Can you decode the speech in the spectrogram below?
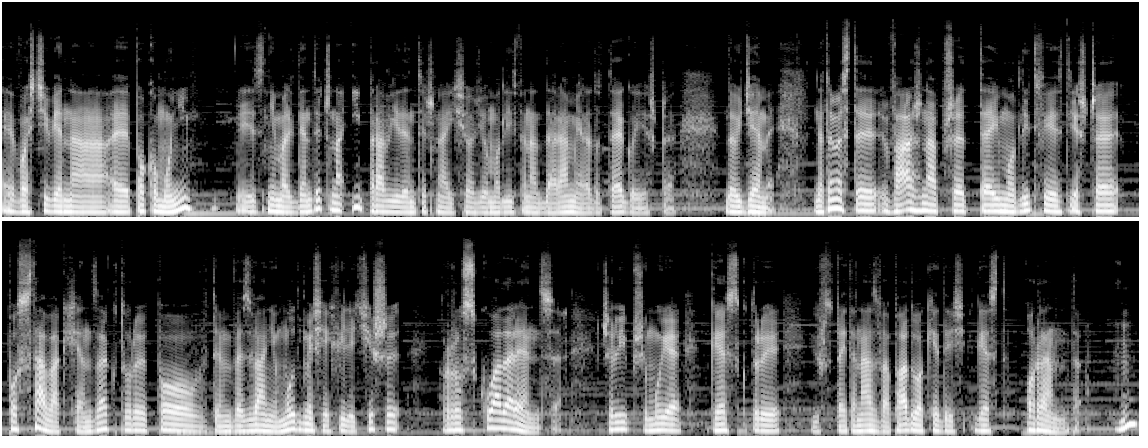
e, właściwie na, e, po komunii. Jest niemal identyczna i prawie identyczna, jeśli chodzi o modlitwę nad darami, ale do tego jeszcze dojdziemy. Natomiast e, ważna przy tej modlitwie jest jeszcze postawa księdza, który po tym wezwaniu módlmy się chwili ciszy rozkłada ręce, czyli przyjmuje gest, który już tutaj ta nazwa padła kiedyś, gest oranta. Mhm.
